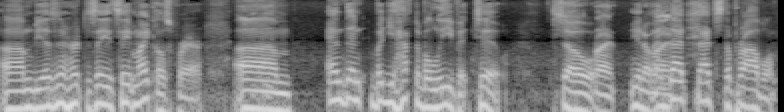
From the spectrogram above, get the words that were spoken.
Um, it doesn't hurt to say st michael's prayer. Um, and then but you have to believe it too. So Right, you know right. and that that's the problem.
